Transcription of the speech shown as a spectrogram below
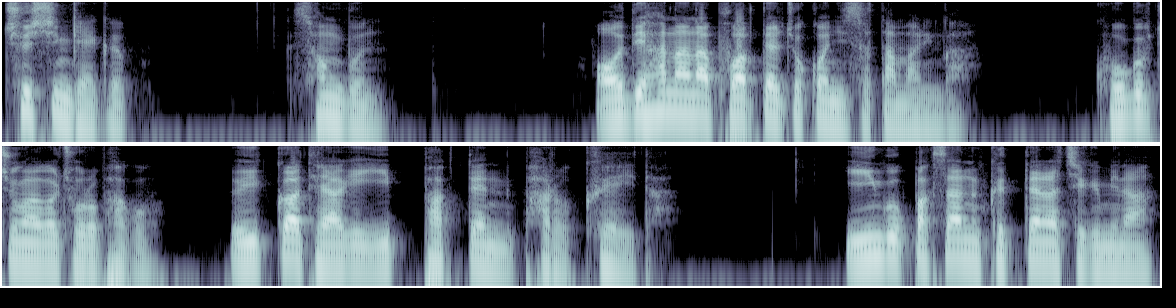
출신 계급, 성분, 어디 하나나 부합될 조건이 있었단 말인가. 고급 중학을 졸업하고 의과 대학에 입학된 바로 그 해이다. 이인국 박사는 그때나 지금이나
